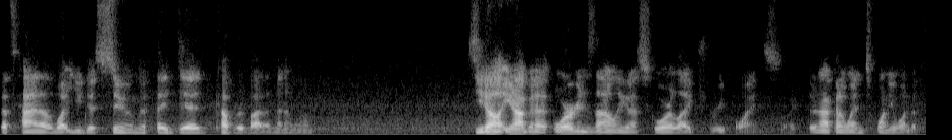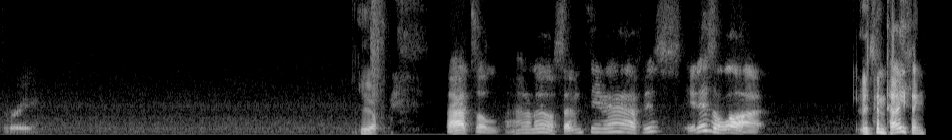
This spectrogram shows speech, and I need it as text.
that's kind of what you'd assume if they did cover by the minimum. So you don't, you're not gonna. Oregon's not only gonna score like three points. Like they're not gonna win 21 to three. Yep. That's a, I don't know, 17 and a half is it is a lot, It's enticing.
